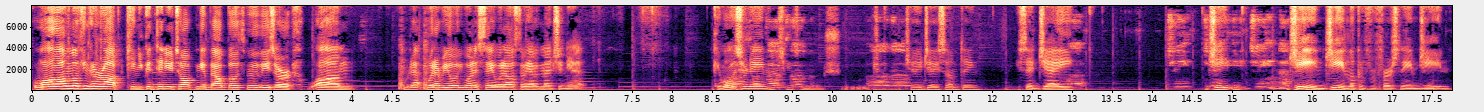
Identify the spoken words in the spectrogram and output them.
While I'm looking her up, can you continue talking about both movies or um whatever you, want to say? What else that we haven't mentioned yet? Okay, what was her uh, name? JJ uh, something. You said J. Uh, Jean. Jean. Jean. Jean. Looking for first name Jean.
